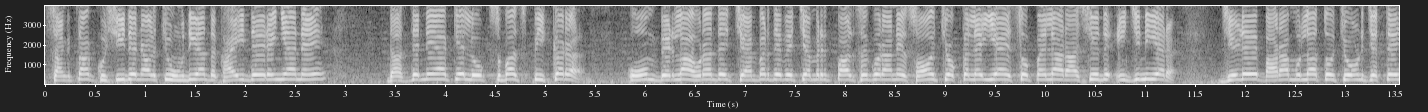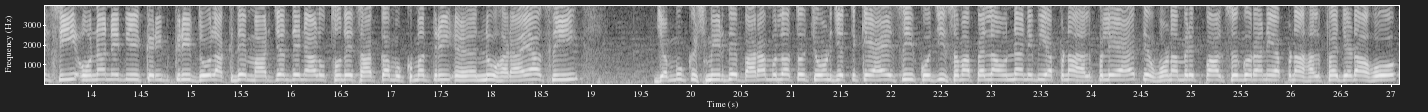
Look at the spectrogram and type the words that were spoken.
ਸੰਗਤਾਂ ਖੁਸ਼ੀ ਦੇ ਨਾਲ ਝੂਮਦੀਆਂ ਦਿਖਾਈ ਦੇ ਰਹੀਆਂ ਨੇ। ਦੱਸ ਦਿੰਨੇ ਆ ਕਿ ਲੋਕ ਸਭਾ ਸਪੀਕਰ ਓਮ ਬਿਰਲਾ ਹੋਰਾਂ ਦੇ ਚੈਂਬਰ ਦੇ ਵਿੱਚ ਅਮਰਿਤਪਾਲ ਸਿੰਘ ਹੋਰਾਂ ਨੇ ਸਹੁੰ ਚੁੱਕ ਲਈ ਹੈ। ਇਸ ਤੋਂ ਪਹਿਲਾਂ ਰਾਸ਼ਿਦ ਇੰਜੀਨੀਅਰ ਜਿਹੜੇ ਬਾਰਾਮੁੱਲਾ ਤੋਂ ਚੋਣ ਜਿੱਤੇ ਸੀ, ਉਹਨਾਂ ਨੇ ਵੀ ਕਰੀਬ-ਕਰੀਬ 2 ਲੱਖ ਦੇ ਮਾਰਜਨ ਦੇ ਨਾਲ ਉੱਥੋਂ ਦੇ ਸਾਬਕਾ ਮੁੱਖ ਮੰਤਰੀ ਨੂੰ ਹਰਾਇਆ ਸੀ। ਜੰਮੂ ਕਸ਼ਮੀਰ ਦੇ ਬਾਰਾਮੁੱਲਾ ਤੋਂ ਚੋਣ ਜਿੱਤ ਕੇ ਆਏ ਸੀ। ਕੁਝ ਹੀ ਸਮਾਂ ਪਹਿਲਾਂ ਉਹਨਾਂ ਨੇ ਵੀ ਆਪਣਾ ਹਲਫ ਲਿਆ ਹੈ ਤੇ ਹੁਣ ਅਮਰਿਤਪਾਲ ਸਿੰਘ ਹੋਰਾਂ ਨੇ ਆਪਣਾ ਹਲਫ ਹੈ ਜਿਹੜਾ ਉਹ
